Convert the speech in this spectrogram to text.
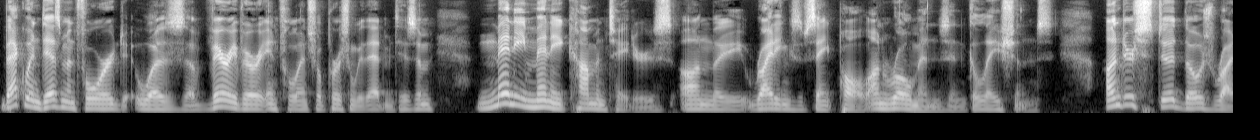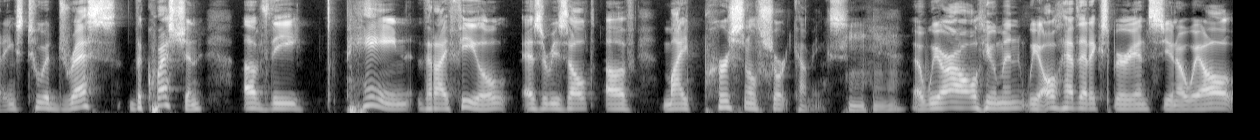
Back when Desmond Ford was a very, very influential person with Adventism, many, many commentators on the writings of St. Paul, on Romans and Galatians, understood those writings to address the question of the pain that I feel as a result of my personal shortcomings. Uh, we are all human. We all have that experience. You know, we all,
